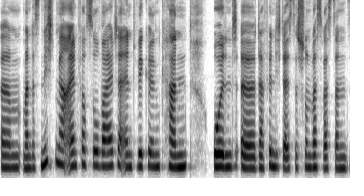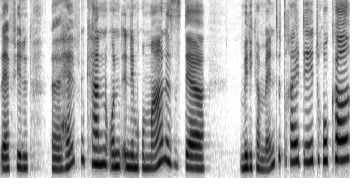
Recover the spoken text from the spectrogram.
ähm, man das nicht mehr einfach so weiterentwickeln kann. Und äh, da finde ich, da ist das schon was, was dann sehr viel äh, helfen kann. Und in dem Roman ist es der Medikamente-3D-Drucker,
